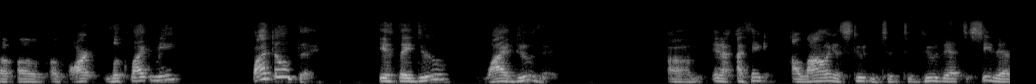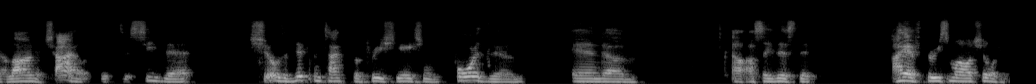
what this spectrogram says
of, of, of art look like me? Why don't they? If they do, why do they? Um, and I think allowing a student to, to do that, to see that, allowing a child to, to see that shows a different type of appreciation for them. And um, I'll, I'll, say this that I have three small children,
